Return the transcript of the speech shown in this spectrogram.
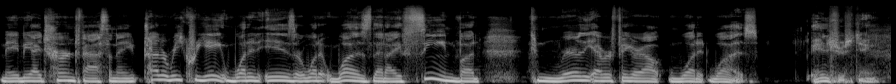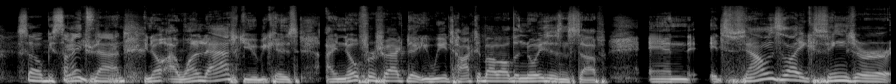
maybe I turned fast and I try to recreate what it is or what it was that I've seen, but can rarely ever figure out what it was. Interesting. So, besides that, You know, I wanted to ask you because I know for a fact that we talked about all the noises and stuff, and it sounds like things are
